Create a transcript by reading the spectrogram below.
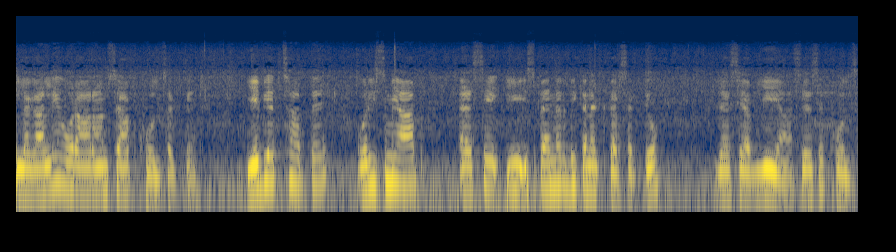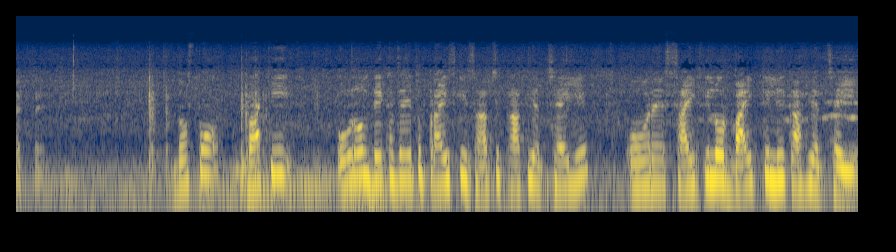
लगा लें और आराम से आप खोल सकते हैं। ये भी अच्छा आता है और इसमें आप ऐसे ये स्पैनर भी कनेक्ट कर सकते हो। जैसे अब ये यहाँ से ऐसे खोल सकते हैं। दोस्तों, बाकी ओवरऑल देखा जाए तो प्राइस के हिसाब से काफ़ी अच्छा है ये और साइकिल और बाइक के लिए काफ़ी अच्छा है ये।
